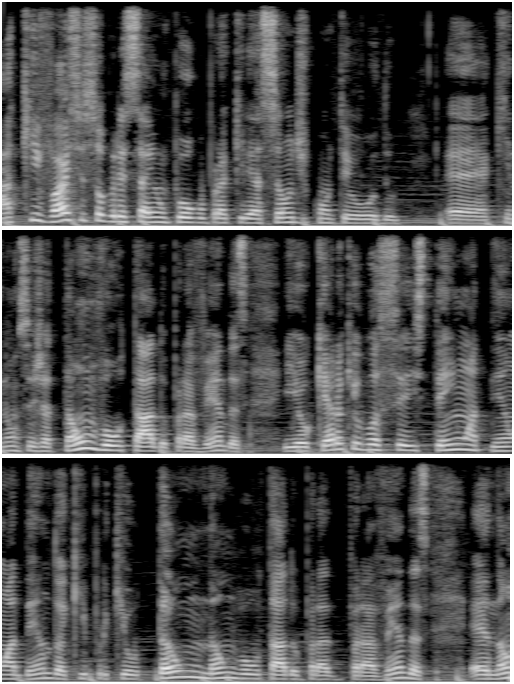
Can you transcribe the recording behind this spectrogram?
aqui vai se sobressair um pouco para a criação de conteúdo é, que não seja tão voltado para vendas. E eu quero que vocês tenham um adendo aqui, porque o tão não voltado para vendas é, não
